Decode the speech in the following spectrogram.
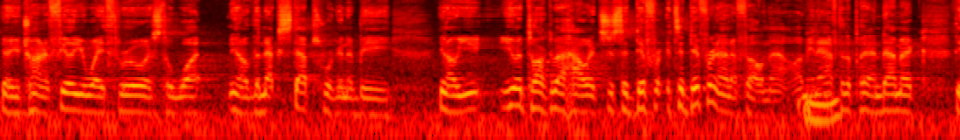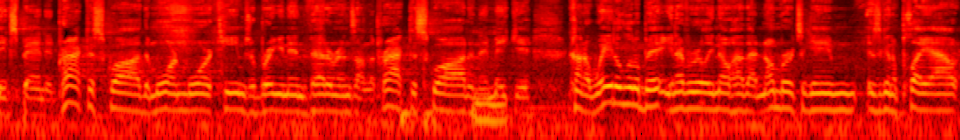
you know you're trying to feel your way through as to what you know the next steps were going to be you know, you you had talked about how it's just a different it's a different NFL now. I mean, mm-hmm. after the pandemic, the expanded practice squad, the more and more teams are bringing in veterans on the practice squad, and mm-hmm. they make you kind of wait a little bit. You never really know how that number to game is going to play out.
